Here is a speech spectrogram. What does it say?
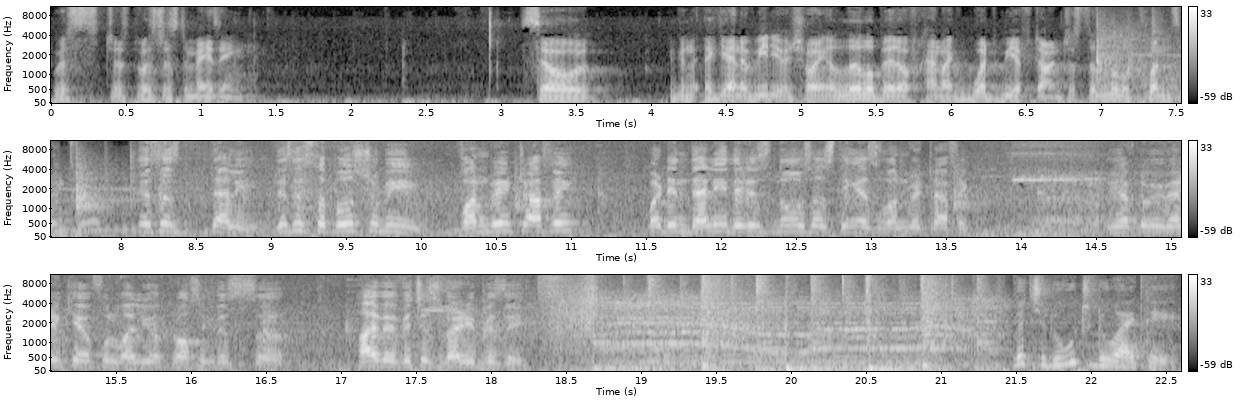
was just, was just amazing. So again, a video showing a little bit of kind of like what we have done, just a little glimpse into it. This is Delhi. This is supposed to be one-way traffic, but in Delhi there is no such thing as one-way traffic. You have to be very careful while you're crossing this uh, highway, which is very busy. Which route do I take?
